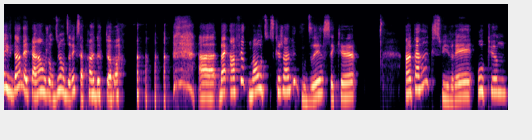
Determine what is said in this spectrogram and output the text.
évident d'être parent aujourd'hui, on dirait que ça prend un doctorat. Euh, ben, en fait, Maud, ce que j'ai envie de vous dire, c'est que un parent qui suivrait aucune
